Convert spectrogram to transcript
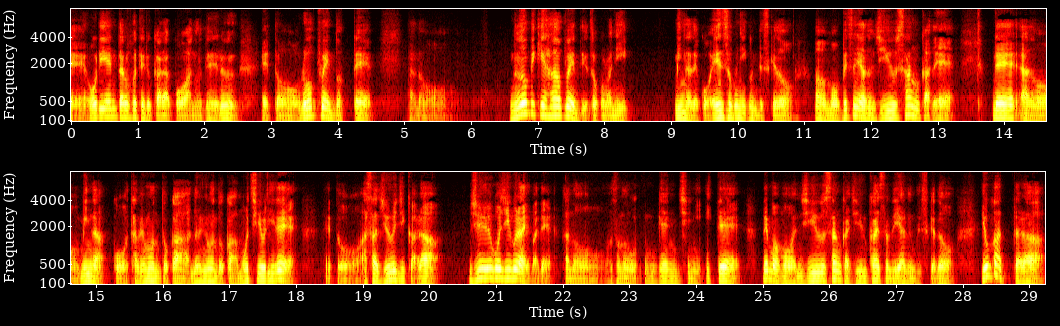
えーオリエンタルホテルからこう、あの、出る、えっと、ロープウェイに乗って、あの、布引ハーブ園っていうところに、みんなでこう遠足に行くんですけど、まあ、もう別にあの自由参加で、で、あの、みんなこう食べ物とか飲み物とか持ち寄りで、えっと、朝10時から15時ぐらいまで、あの、その現地にいて、でももう自由参加、自由解散でやるんですけど、よかったら、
